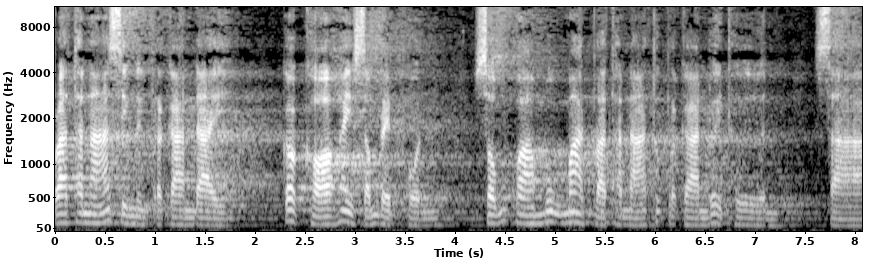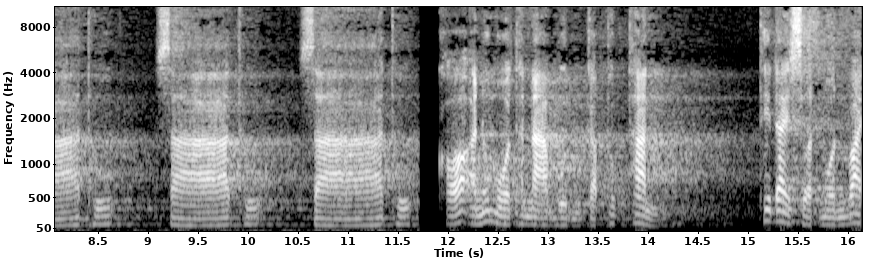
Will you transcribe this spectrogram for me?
ปรารถนาสิ่งหนึ่งประการใด ก็ขอให้สำเร็จผล สมความมุ่งมา่ปรารถนาทุกประการด้วยเทิน สาธุ สาธุ สาธุ ขออนุโมทนาบุญกับทุกท่าน ที่ได้สวดมนต์ไหว้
